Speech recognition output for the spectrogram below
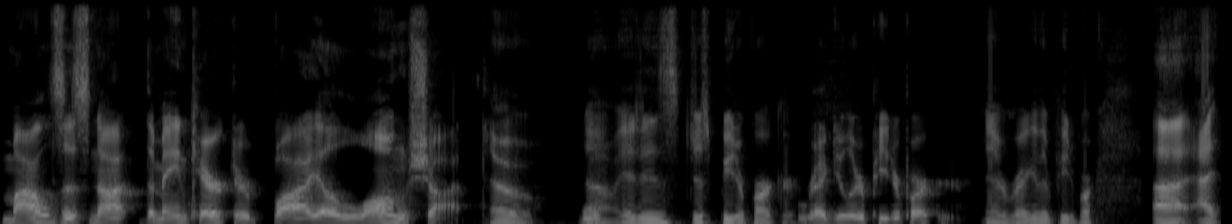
Miles is not the main character by a long shot. no, no, it is just Peter Parker. Regular Peter Parker. Yeah, regular Peter Parker. Uh, I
